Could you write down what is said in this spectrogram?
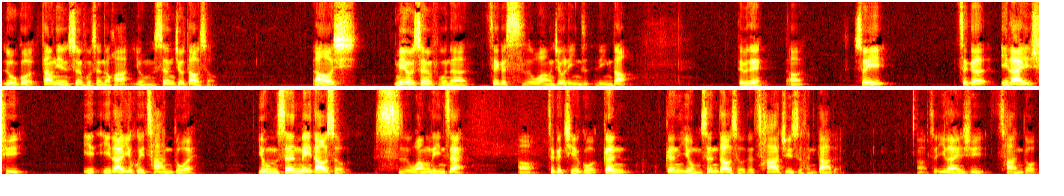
如果当年顺服神的话，永生就到手；然后没有顺服呢，这个死亡就临临到，对不对啊？所以。这个一来一去，一一来一回差很多哎，永生没到手，死亡临在，啊、这个结果跟跟永生到手的差距是很大的，啊、这一来一去差很多。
